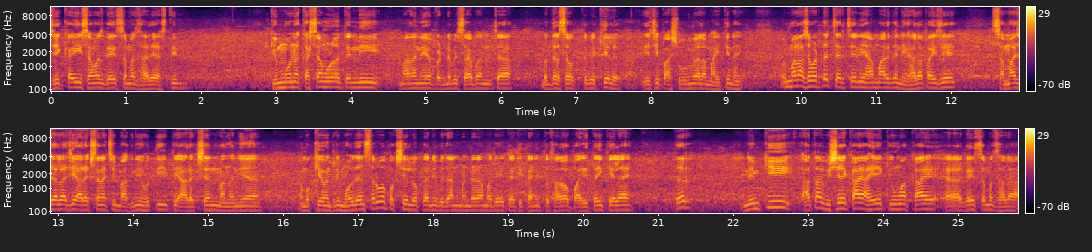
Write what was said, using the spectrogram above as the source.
जे काही समज गैरसमज झाले असतील किंबहुना कशामुळं त्यांनी माननीय फडणवीस साहेबांच्या बद्दल असं वक्तव्य केलं याची पार्श्वभूमी मला माहिती नाही. पण मला असं वाटतं चर्चेने हा मार्ग निघाला पाहिजे. समाजाला जी आरक्षणाची मागणी होती ते आरक्षण माननीय मुख्यमंत्री महोदय सर्व पक्षीय लोकांनी विधानमंडळामध्ये त्या ठिकाणी तो ठराव पारितही केला आहे तर नेमकी आता विषय काय आहे किंवा काय गैरसमज झाला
